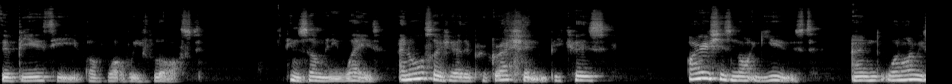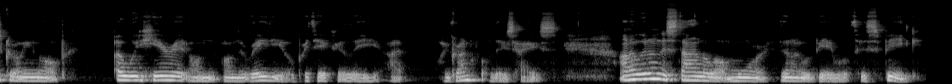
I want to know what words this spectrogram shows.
the beauty of what we've lost in so many ways and also show the progression because Irish is not used. And when I was growing up, I would hear it on, on the radio, particularly at my grandfather's house, and I would understand a lot more than I would be able to speak.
